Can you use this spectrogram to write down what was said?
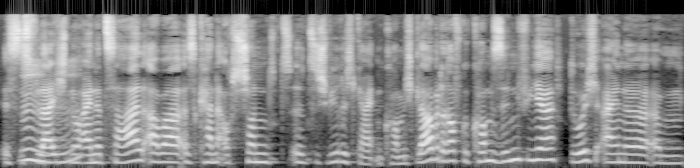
ist es vielleicht nur eine Zahl, aber es kann auch schon äh, zu Schwierigkeiten kommen. Ich glaube, darauf gekommen sind wir durch eine ähm,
